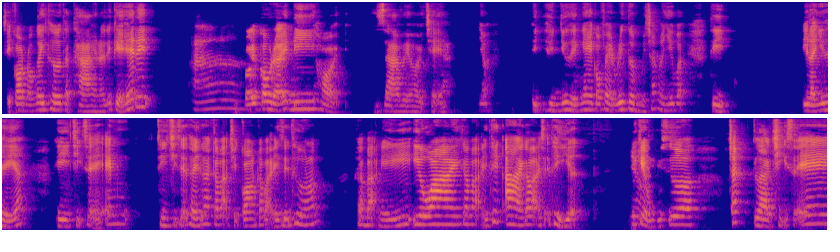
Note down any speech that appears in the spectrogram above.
trẻ con nó ngây thơ thật thà nó sẽ kể hết ấy. À. Với câu đấy đi hỏi già về hỏi trẻ nhá. Thì hình như thế nghe có vẻ rhythm thì chắc là như vậy. Thì thì là như thế á. Thì chị sẽ em thì chị sẽ thấy là các bạn trẻ con các bạn ấy dễ thương lắm. Các bạn ấy yêu ai các bạn ấy thích ai các bạn ấy sẽ thể hiện. Như kiểu hồi xưa chắc là chị sẽ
